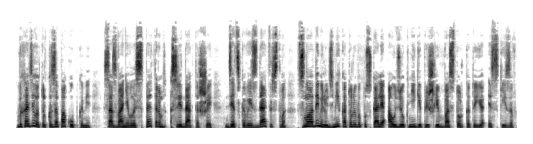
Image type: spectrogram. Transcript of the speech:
выходила только за покупками, созванивалась с Петером, с редакторшей детского издательства, с молодыми людьми, которые выпускали аудиокниги, пришли в восторг от ее эскизов,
